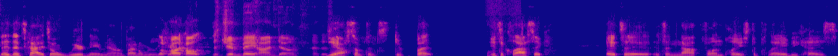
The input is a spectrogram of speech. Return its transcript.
It, it's got its own weird name now, but I don't really They'll care. probably call it the Jim Boeheim Dome. Yeah, something stupid, but it's a classic. It's a it's a not fun place to play because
